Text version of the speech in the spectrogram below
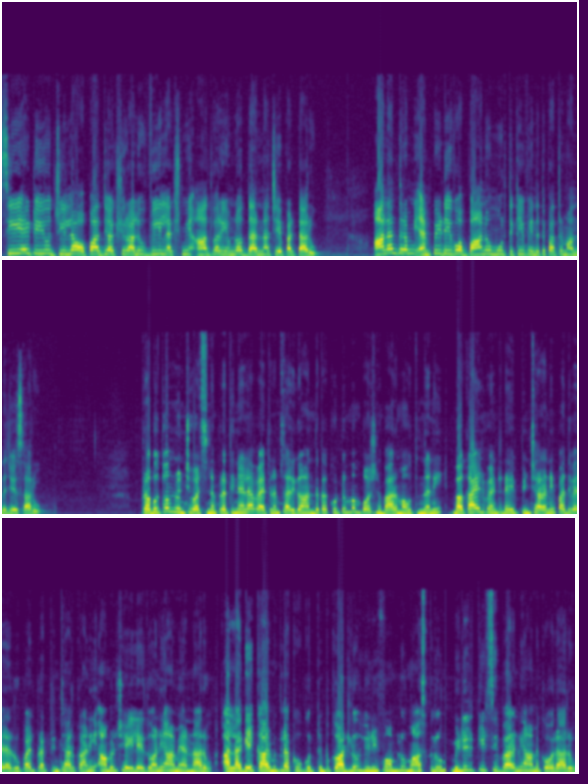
సిఐటియు జిల్లా ఉపాధ్యక్షురాలు వి లక్ష్మి ఆధ్వర్యంలో ధర్నా చేపట్టారు. అనంతరం ఎంపీడీఓ భానుమూర్తికి వినతిపత్రం అందజేశారు. ప్రభుత్వం నుంచి వచ్చిన ప్రతి నెలా వేతనం సరిగా అందక కుటుంబం పోషణ భారం అవుతుందని బకాయిలు వెంటనే ఇప్పించాలని పదివేల రూపాయలు ప్రకటించారు కానీ అమలు చేయలేదు అని ఆమె అన్నారు. అలాగే కార్మికులకు గుర్తింపు కార్డులు యూనిఫామ్లు మాస్కులు మిడిల్ కిట్స్ ఇవ్వాలని ఆమె కోరారు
